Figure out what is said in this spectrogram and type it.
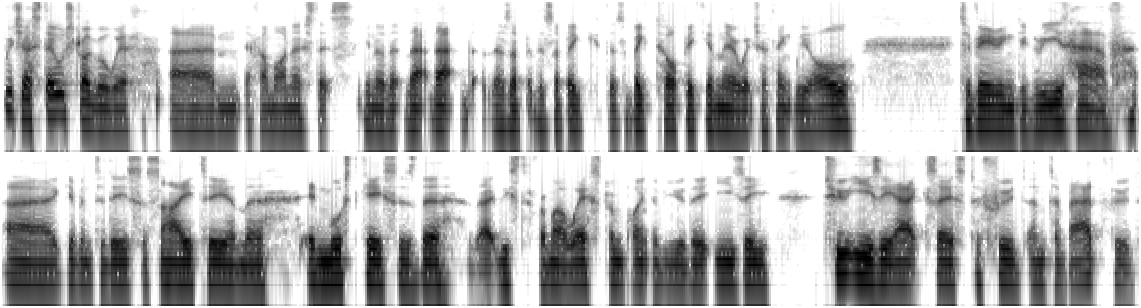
which I still struggle with. Um, if I'm honest, it's you know that, that that there's a there's a big there's a big topic in there which I think we all, to varying degrees, have uh, given today's society and the in most cases the at least from a Western point of view the easy too easy access to food and to bad food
